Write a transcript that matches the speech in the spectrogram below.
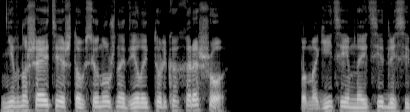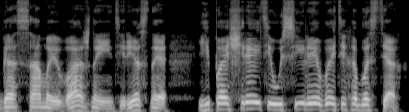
Не внушайте, что все нужно делать только хорошо. Помогите им найти для себя самое важное и интересное и поощряйте усилия в этих областях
